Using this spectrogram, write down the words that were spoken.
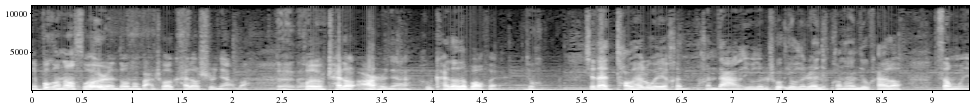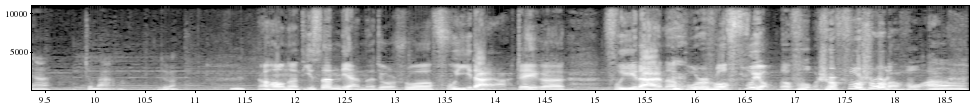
那不可能所有人都能把车开到十年吧，对对或者开到二十年，会开到它报废。就现在淘汰路也很很大的，有的车有的人可能就开了三五年就卖了，对吧？嗯然后呢，第三点呢，就是说富一代啊，这个富一代呢，不是说富有的富，是负数的富啊。嗯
